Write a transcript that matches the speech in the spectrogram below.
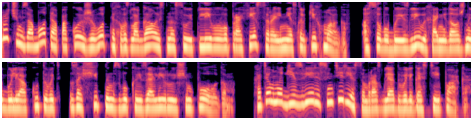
Впрочем, забота о покое животных возлагалась на суетливого профессора и нескольких магов. Особо боязливых они должны были окутывать защитным звукоизолирующим пологом. Хотя многие звери с интересом разглядывали гостей парка.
